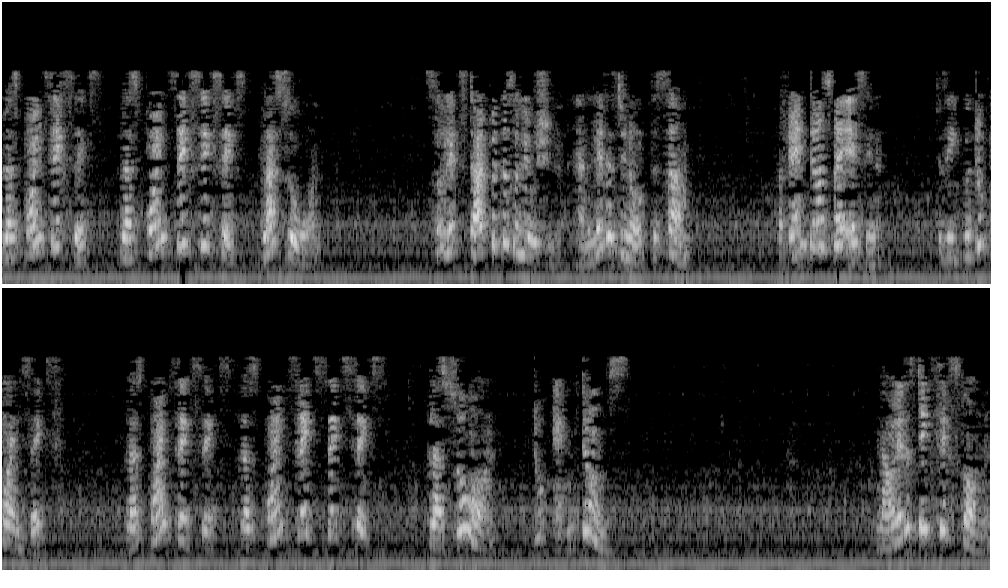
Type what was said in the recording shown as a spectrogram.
plus 0.66 plus 0.666 plus so on. So let's start with the solution and let us denote the sum of n terms by Sn which is equal to 0.6 plus 0.66 plus 0.666 plus so on to n terms. Now let us take 6 common.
